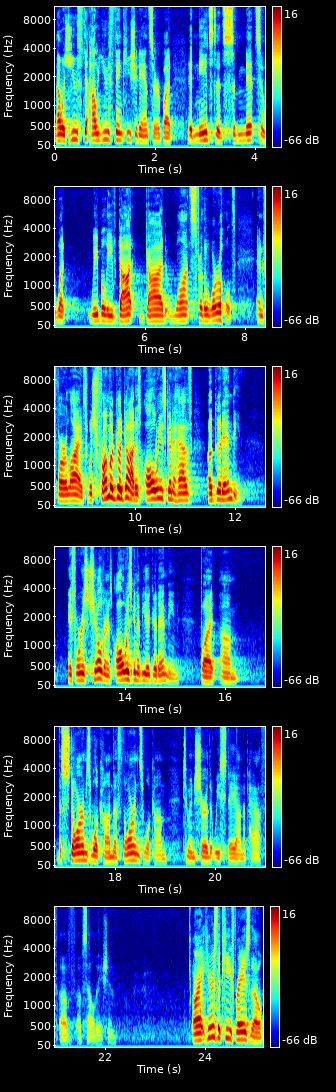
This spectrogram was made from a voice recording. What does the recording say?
Not what you th- how you think He should answer, but it needs to submit to what we believe God, God wants for the world and for our lives, which from a good God is always going to have a good ending. If we're His children, it's always going to be a good ending. But um, the storms will come, the thorns will come to ensure that we stay on the path of, of salvation. All right, here's the key phrase, though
